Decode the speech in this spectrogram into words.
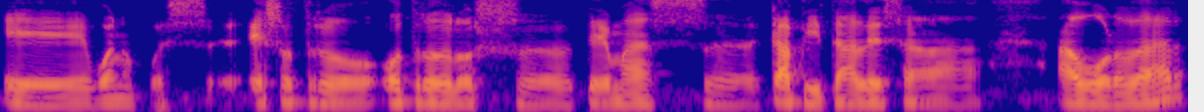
Eh, bueno, pues es otro, otro de los temas capitales a abordar.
